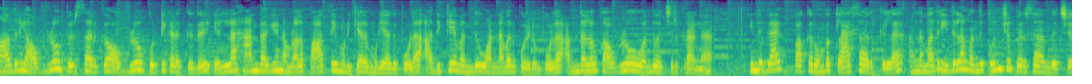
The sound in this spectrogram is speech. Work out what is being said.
மாதிரி அவ்வளோ பெருசாக இருக்குது அவ்வளோ கொட்டி கிடக்குது. எல்லா ஹேண்ட்பேக்கையும் நம்மளால் பார்த்தே முடிக்க முடியாது போல். அதுக்கே வந்து ஒன் ஹவர் போயிடும் போல். அந்தளவுக்கு அவ்வளோ வந்து வச்சுருக்குறாங்க. இந்த பிளாக் பார்க்க ரொம்ப கிளாஸாக இருக்குல்ல? அந்த மாதிரி இதெல்லாம் வந்து கொஞ்சம் பெருசாக இருந்துச்சு.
